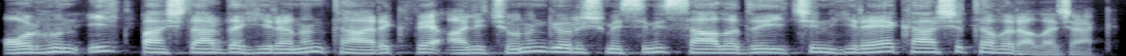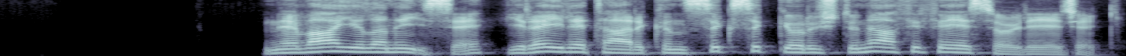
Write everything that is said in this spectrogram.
Orhun ilk başlarda Hira'nın Tarık ve Aliço'nun görüşmesini sağladığı için Hira'ya karşı tavır alacak. Neva yılanı ise Hira ile Tarık'ın sık sık görüştüğünü Afife'ye söyleyecek.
